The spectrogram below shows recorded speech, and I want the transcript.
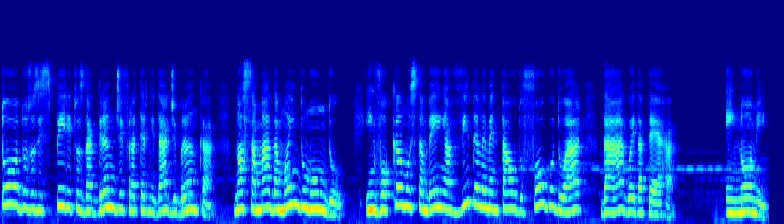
todos os espíritos da grande fraternidade branca, nossa amada Mãe do Mundo, invocamos também a vida elemental do fogo, do ar, da água e da terra em nome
